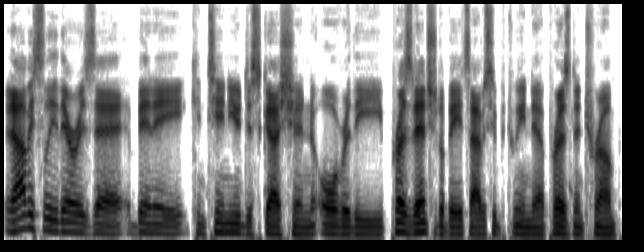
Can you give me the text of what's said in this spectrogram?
And obviously, there has uh, been a continued discussion over the presidential debates, obviously between uh, President Trump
